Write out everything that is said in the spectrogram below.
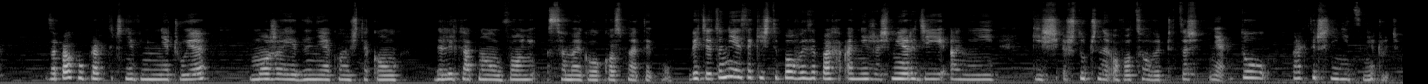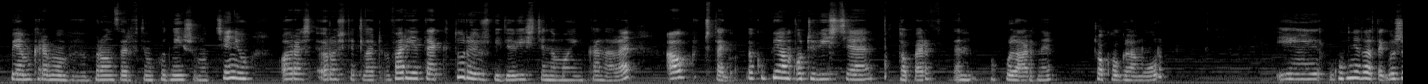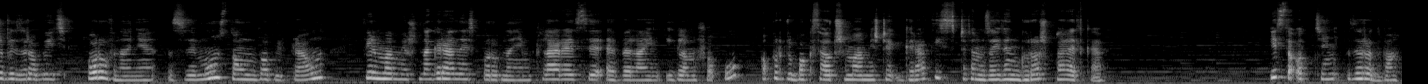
Zapachu praktycznie w nim nie czuję. Może jedynie jakąś taką delikatną woń samego kosmetyku. Wiecie, to nie jest jakiś typowy zapach ani że śmierdzi, ani jakiś sztuczny, owocowy czy coś. Nie, tu praktycznie nic nie czuć. Kupiłam kremowy bronzer w tym chudniejszym odcieniu oraz rozświetlacz Varieté, który już widzieliście na moim kanale. A oprócz tego dokupiłam oczywiście toper, ten popularny Choco Glamour. I głównie dlatego, żeby zrobić porównanie z Moonstone Bobby Brown. Film mam już nagrany z porównaniem Claresy, Eveline i Glam Shopu. Oprócz boxa otrzymałam jeszcze gratis, czy tam za jeden grosz paletkę. Jest to odcień 02.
